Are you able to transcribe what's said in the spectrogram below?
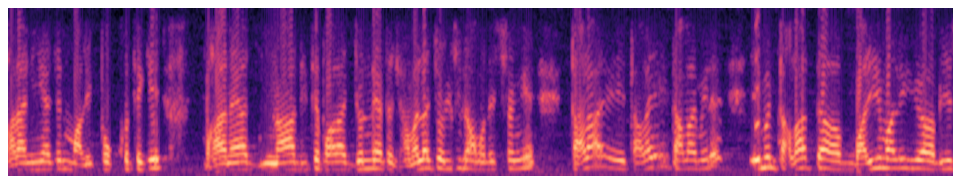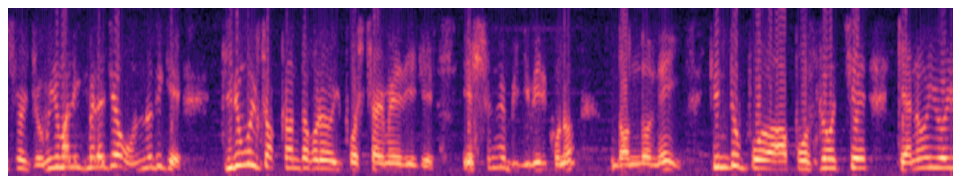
ভাড়া নিয়ে আছেন মালিক পক্ষ থেকে। ভাড়া না দিতে পারার জন্য একটা ঝামেলা চলছিল আমাদের সঙ্গে। তারা তারাই তালা মেরে, এবং তালা বাড়ির মালিক বিশেষ করে জমির মালিক মেরেছে। অন্যদিকে তৃণমূল চক্রান্ত করে ওই পোস্টার মেরে দিয়েছে। এর সঙ্গে বিজেপির কোনো দ্বন্দ্ব নেই। কিন্তু প্রশ্ন হচ্ছে, কেনই ওই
